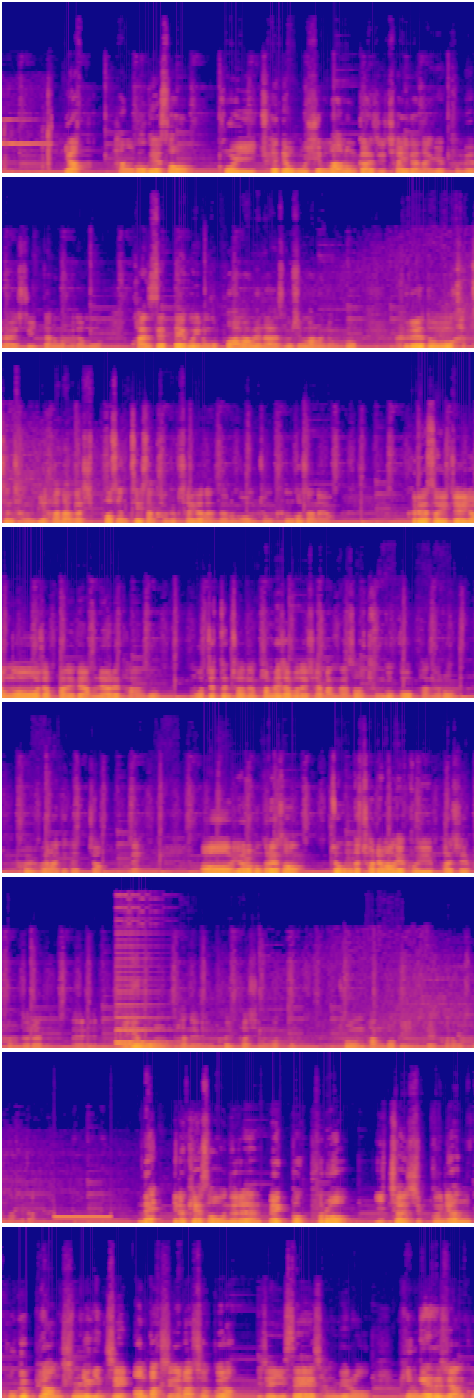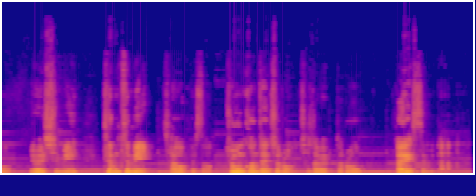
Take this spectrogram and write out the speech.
약 한국에서 거의 최대 50만 원까지 차이가 나게 구매를 할 수 있다는 겁니다. 뭐 관세 떼고 이런 거 포함하면 한 30만 원 정도. 그래도 같은 장비 하나가 10% 이상 가격 차이가 난다는 건 엄청 큰 거잖아요. 그래서 이제 영어 자판에 대한 합리화를 다하고 뭐 어쨌든 저는 판매자분을 잘 만나서 중국어 판으로 구입을 하게 됐죠. 네. 어, 여러분 그래서 조금 더 저렴하게 구입하실 분들은 네, 미개공판을 구입하시는 것도 좋은 방법이 될 거라고 생각합니다. 네, 이렇게 해서 오늘은 맥북 프로 2019년 고급형 16인치 언박싱을 마쳤고요. 이제 이 새해 장비로 핑계대지 않고 열심히 틈틈이 작업해서 좋은 컨텐츠로 찾아뵙도록 하겠습니다.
